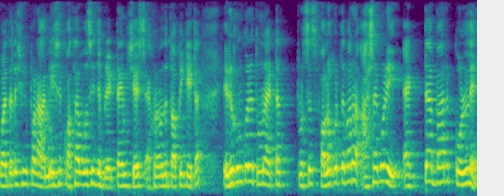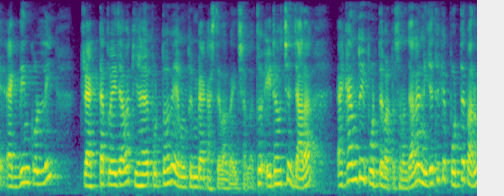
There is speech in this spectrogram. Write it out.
পঁয়তাল্লিশ মিনিট পরে আমি এসে কথা বলছি যে ব্রেক টাইম শেষ, এখন আমাদের টপিক এটা। এরকম করে তোমরা একটা প্রসেস ফলো করতে পারো। আশা করি একটা বার করলে, একদিন করলেই ট্র্যাকটা পেয়ে যাবা, কীভাবে পড়তে হবে এবং তুমি ব্যাক আসতে পারবে ইনশাল্লাহ তো এটা হচ্ছে যারা একান্তই পড়তে পারতেছো না। যারা নিজে থেকে পড়তে পারো,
